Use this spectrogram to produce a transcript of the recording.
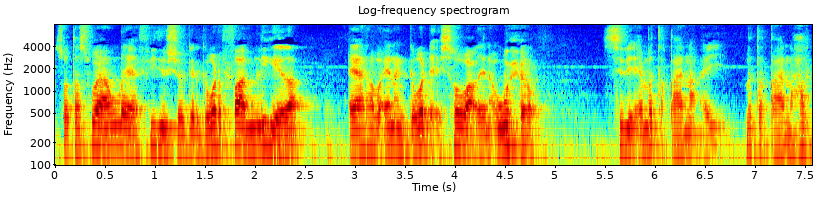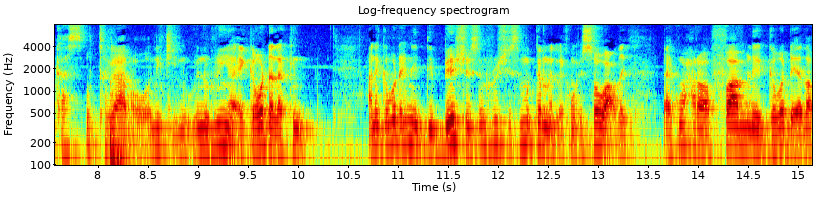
So taas way aan uleeyahay video shogar gabadha familigeeda ayaan rabaa inaan gabadha isoo wacda inaan ugu xiro. Sidii ay mataqaana ay mataqaana halkaas u tagaan oo ninkii inuu run yahay ay gabadha laakiin ani gabadha inay sheegso in run sheegso ma garanay laakiin waa isoo wacday laakiin waxaan rabaa familiga gabadheeda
